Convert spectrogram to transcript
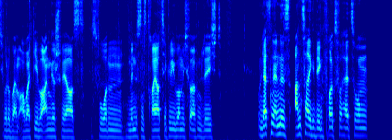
Ich wurde beim Arbeitgeber angeschwärzt. Es wurden mindestens drei Artikel über mich veröffentlicht. Und letzten Endes Anzeige wegen Volksverhetzung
